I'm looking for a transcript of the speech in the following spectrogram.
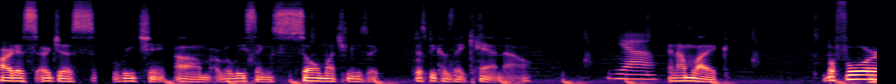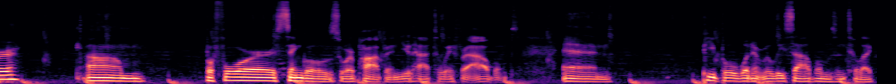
artists are just reaching um releasing so much music just because they can now. Yeah, and i'm like before um before singles were popping you'd have to wait for albums. And people wouldn't release albums until like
